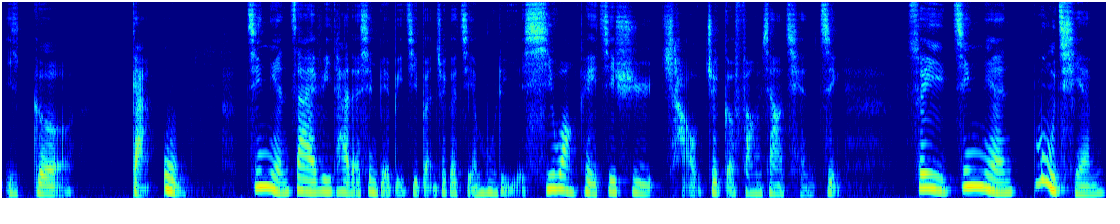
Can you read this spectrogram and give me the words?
一个感悟，今年在 Vita 的性别笔记本这个节目里，也希望可以继续朝这个方向前进。所以今年目前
